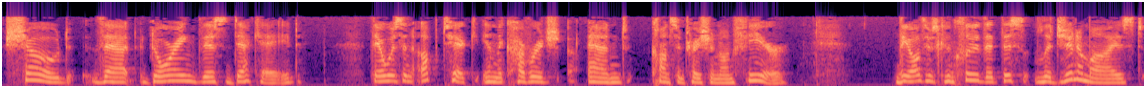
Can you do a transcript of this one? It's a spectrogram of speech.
showed that during this decade there was an uptick in the coverage and concentration on fear. The authors conclude that this legitimized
